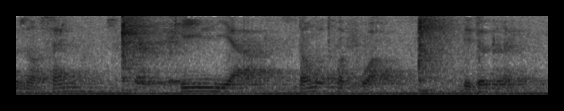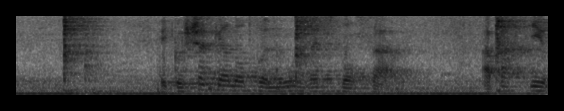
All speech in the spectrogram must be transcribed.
nous enseigne, qu'il y a dans notre foi des degrés et que chacun d'entre nous est responsable à partir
